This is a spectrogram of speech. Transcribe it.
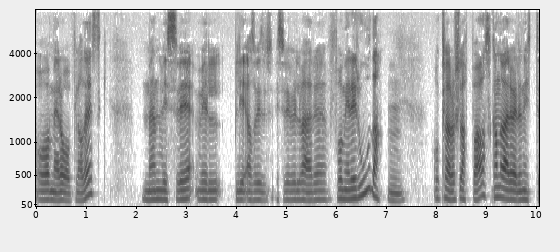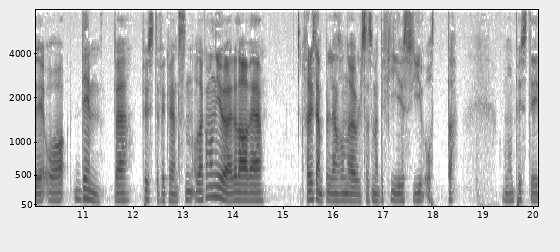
og mer overfladisk. Men hvis vi vil bli Altså hvis, hvis vi vil være, få mer ro, da, Mm. og klare å slappe av, så kan det være veldig nyttig å dempe pustefrekvensen. Og det kan man gjøre da ved f.eks. en sånn øvelse som heter 4-7-8. Hvor man puster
